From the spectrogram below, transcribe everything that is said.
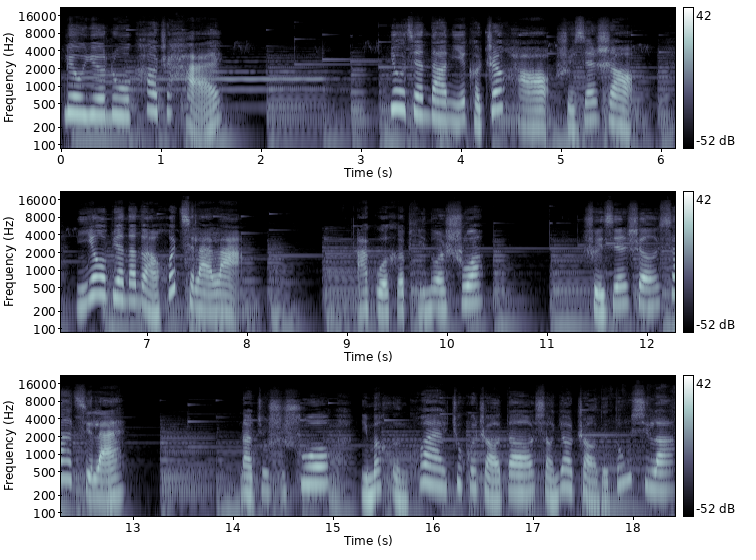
六月路靠着海，又见到你可真好，水先生，你又变得暖和起来啦。阿果和皮诺说。水先生笑起来，那就是说你们很快就会找到想要找的东西啦。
